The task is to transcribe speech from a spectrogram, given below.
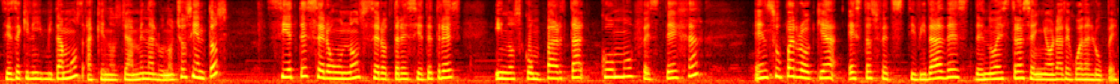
Si es de que le invitamos a que nos llamen al 1 800 701-0373 y nos comparta cómo festeja en su parroquia estas festividades de Nuestra Señora de Guadalupe.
